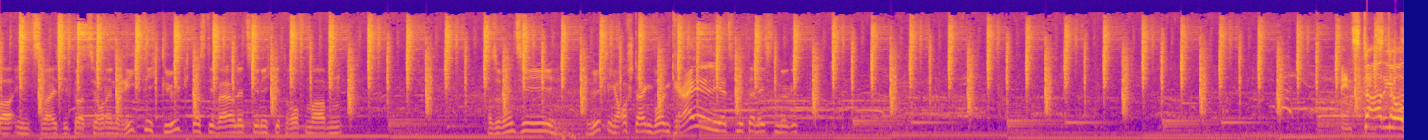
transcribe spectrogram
Aber in zwei Situationen richtig Glück, dass die Violets hier nicht getroffen haben. Also wenn sie wirklich aufsteigen wollen, Greil jetzt mit der nächsten Möglichkeit. Ein Stadio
